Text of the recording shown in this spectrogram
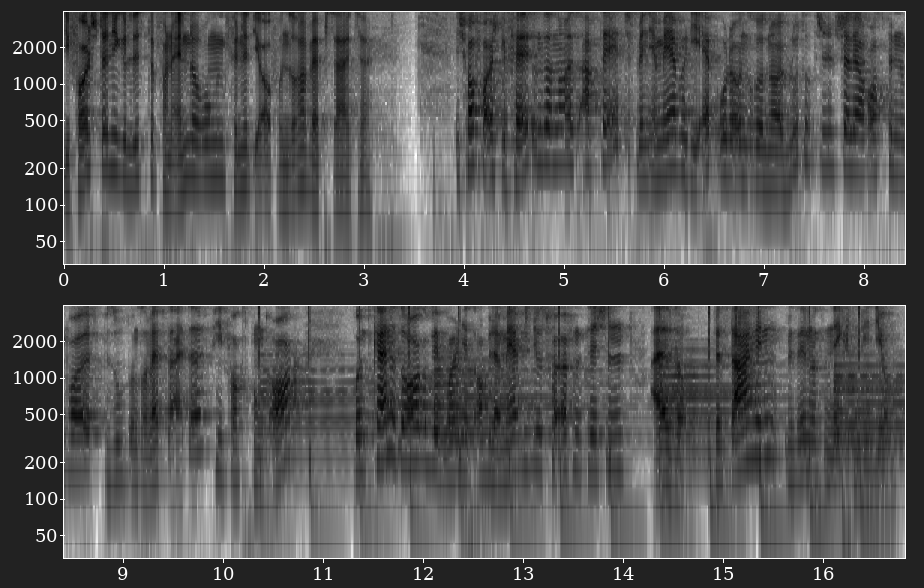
Die vollständige Liste von Änderungen findet ihr auf unserer Webseite. Ich hoffe, euch gefällt unser neues Update. Wenn ihr mehr über die App oder unsere neue Bluetooth-Schnittstelle herausfinden wollt, besucht unsere Webseite vfox.org. Und keine Sorge, wir wollen jetzt auch wieder mehr Videos veröffentlichen. Also, bis dahin, wir sehen uns im nächsten Video.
